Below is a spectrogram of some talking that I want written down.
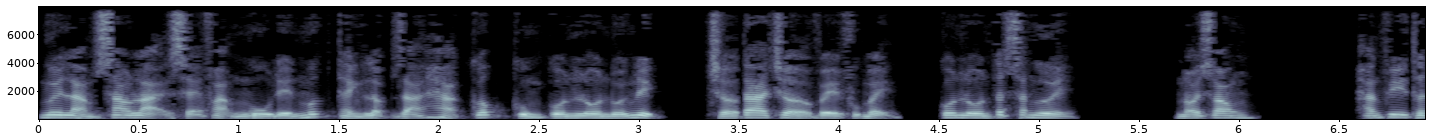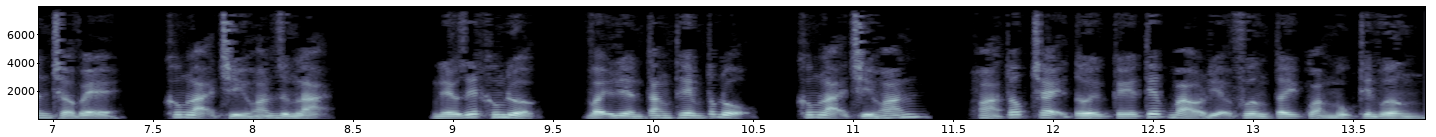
ngươi làm sao lại sẽ phạm ngu đến mức thành lập giá hạc cốc cùng côn lôn đối nghịch chờ ta trở về phụ mệnh côn lôn tất sát ngươi. Nói xong hắn phi thân trở về không lại trì hoãn dừng lại. Nếu giết không được vậy liền tăng thêm tốc độ không lại trì hoãn hỏa tốc chạy tới kế tiếp bảo địa phương tây quảng mục thiên vương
